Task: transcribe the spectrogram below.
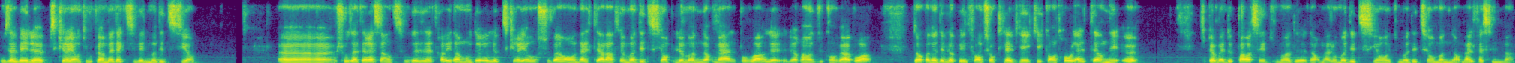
Vous avez le petit crayon qui vous permet d'activer le mode édition. Euh, chose intéressante, si vous avez travaillé dans Moodle, le petit crayon, souvent, on alterne entre le mode édition et le mode normal pour voir le, rendu qu'on veut avoir. Donc, on a développé une fonction clavier qui est contrôle alterné E, qui permet de passer du mode normal au mode édition et du mode édition au mode normal facilement.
